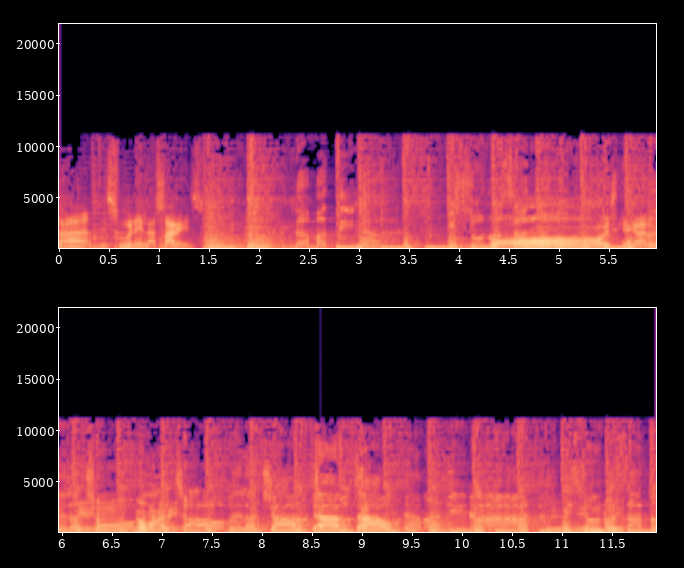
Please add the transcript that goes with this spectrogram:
Esta te suena y la sabes. Una Oh, es que claro, Vela, es que ciao, no vale. Ciao, ciao. Una mattina mi sono Evidente. alzato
